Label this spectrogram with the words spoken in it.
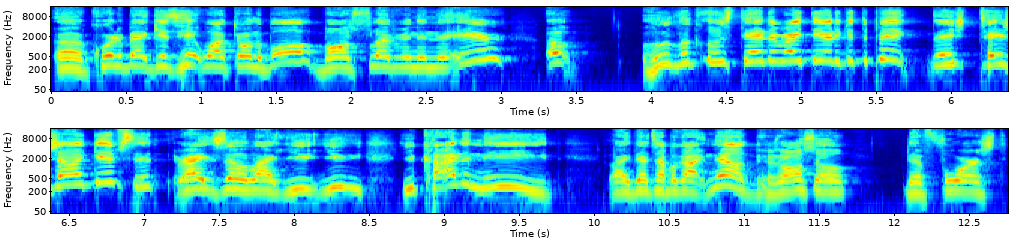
Uh, quarterback gets hit while throwing the ball. Ball's fluttering in the air. Oh, who look who's standing right there to get the pick? Tashaun Gipson, right? So like you you you kind of need like that type of guy. Now there's also the forced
